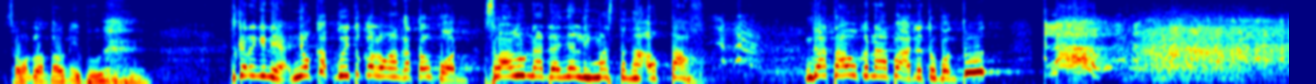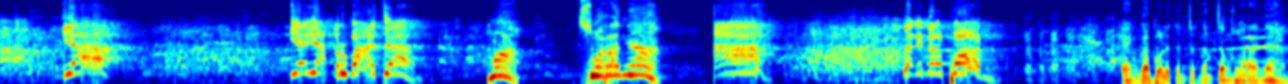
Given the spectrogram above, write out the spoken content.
Selamat ulang tahun ibu. Sekarang gini ya, nyokap gue itu kalau ngangkat telepon selalu nadanya lima setengah oktav. Nggak tahu kenapa ada telepon tut. Halo. Ya. Iya ya ke rumah aja. Ma, suaranya. Ah. Lagi nelpon. Eh nggak boleh kenceng-kenceng suaranya.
